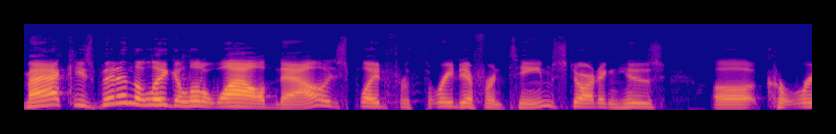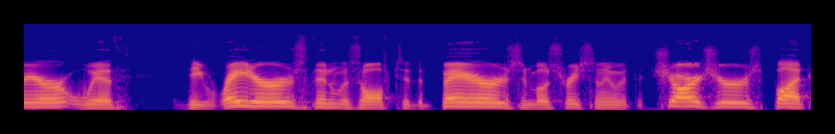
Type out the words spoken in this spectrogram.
Mack, he's been in the league a little while now. He's played for three different teams, starting his uh, career with the Raiders, then was off to the Bears, and most recently with the Chargers. But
